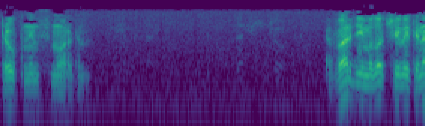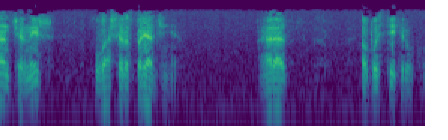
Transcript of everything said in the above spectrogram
трупним смордом. Гвардії молодший лейтенант Черниш у ваше розпорядження. Гаразд, опустіть руку.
